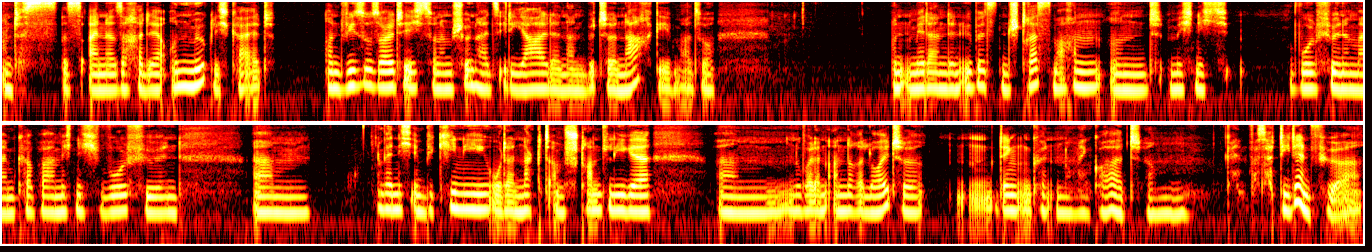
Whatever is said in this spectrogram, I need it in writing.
und das ist eine Sache der Unmöglichkeit. Und wieso sollte ich so einem Schönheitsideal denn dann bitte nachgeben? Also und mir dann den übelsten Stress machen und mich nicht wohlfühlen in meinem Körper, mich nicht wohlfühlen, ähm, wenn ich im Bikini oder nackt am Strand liege, ähm, nur weil dann andere Leute denken könnten, oh mein Gott, ähm, was hat die denn für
